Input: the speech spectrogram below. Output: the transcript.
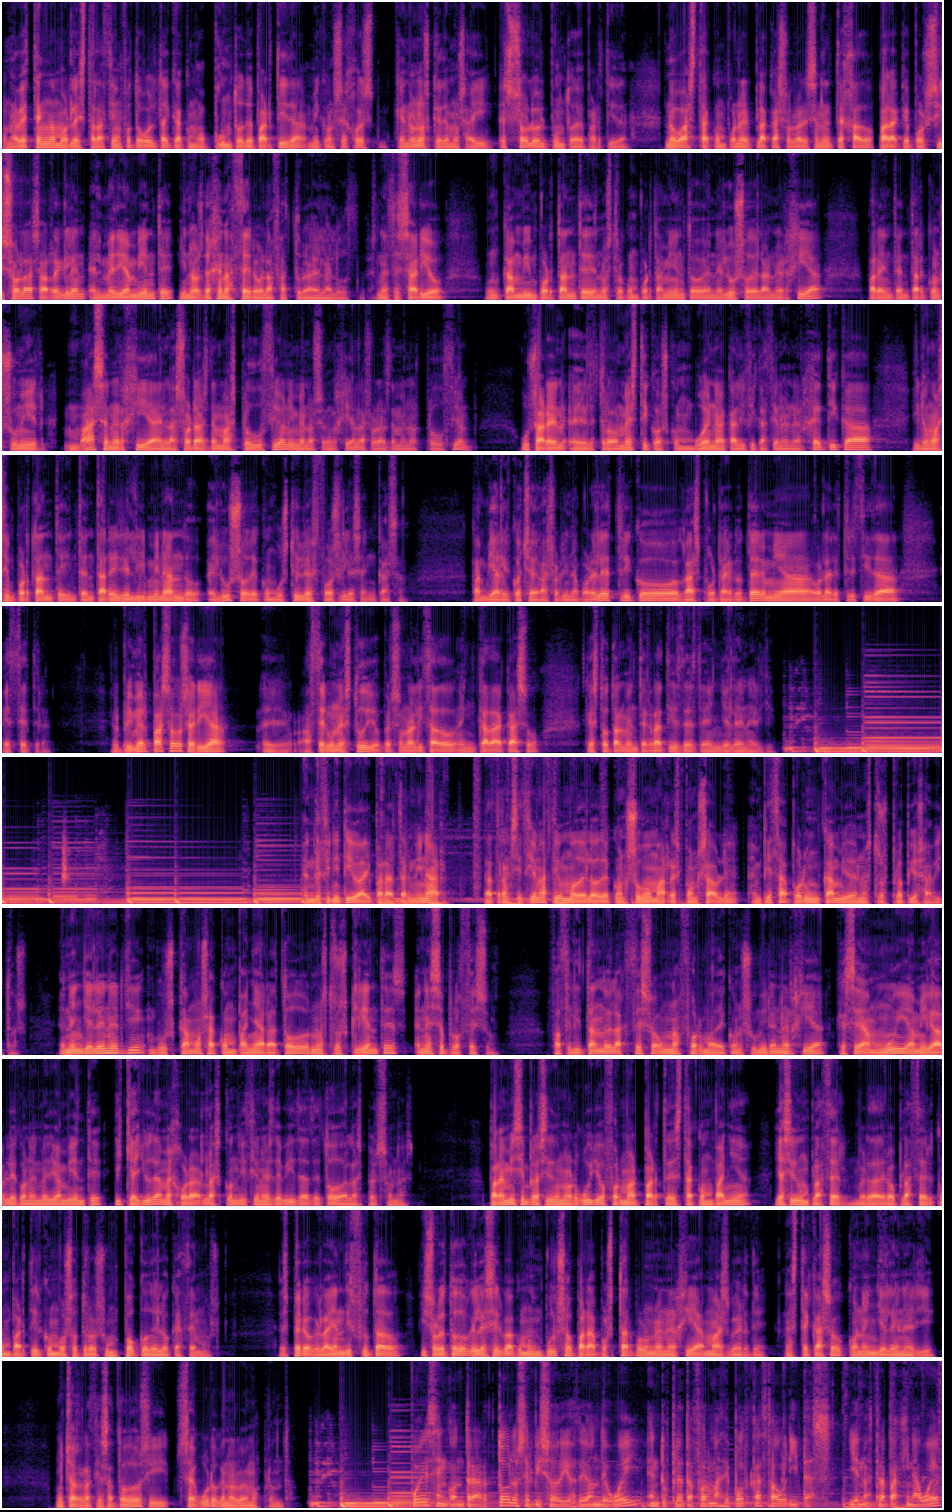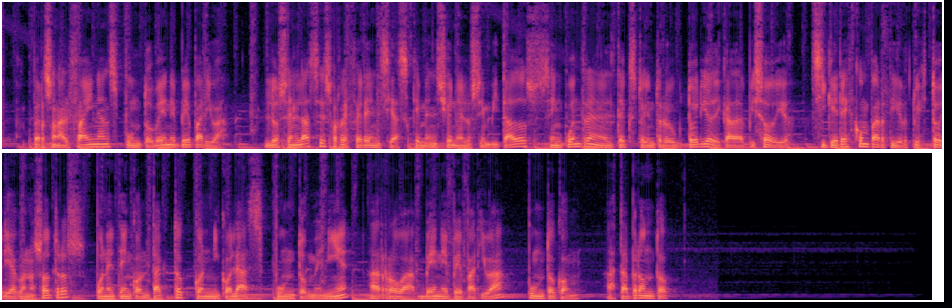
Una vez tengamos la instalación fotovoltaica como punto de partida, mi consejo es que no nos quedemos ahí, es solo el punto de partida. No basta con poner placas solares en el tejado para que por sí solas arreglen el medio ambiente y nos dejen a cero la factura de la luz. Es necesario un cambio importante de nuestro comportamiento en el uso de la energía para intentar consumir más energía en las horas de más producción y menos energía en las horas de menos producción. Usar electrodomésticos con buena calificación energética, y lo más importante, intentar ir eliminando el uso de combustibles fósiles en casa. Cambiar el coche de gasolina por eléctrico, gas por la aerotermia o la electricidad, etc. El primer paso sería eh, hacer un estudio personalizado en cada caso, que es totalmente gratis desde Angel Energy. En definitiva, y para terminar, la transición hacia un modelo de consumo más responsable empieza por un cambio de nuestros propios hábitos. En Angel Energy buscamos acompañar a todos nuestros clientes en ese proceso, facilitando el acceso a una forma de consumir energía que sea muy amigable con el medio ambiente y que ayude a mejorar las condiciones de vida de todas las personas. Para mí siempre ha sido un orgullo formar parte de esta compañía y ha sido un placer, un verdadero placer, compartir con vosotros un poco de lo que hacemos. Espero que lo hayan disfrutado y sobre todo que les sirva como impulso para apostar por una energía más verde, en este caso con Angel Energy. Muchas gracias a todos y seguro que nos vemos pronto. Puedes encontrar todos los episodios de On the Way en tus plataformas de podcast favoritas y en nuestra página web personalfinance.bnp Paribas. Los enlaces o referencias que mencionen los invitados se encuentran en el texto introductorio de cada episodio. Si querés compartir tu historia con nosotros, ponete en contacto con nicolás.menier.bnpparibas.com. Hasta pronto.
